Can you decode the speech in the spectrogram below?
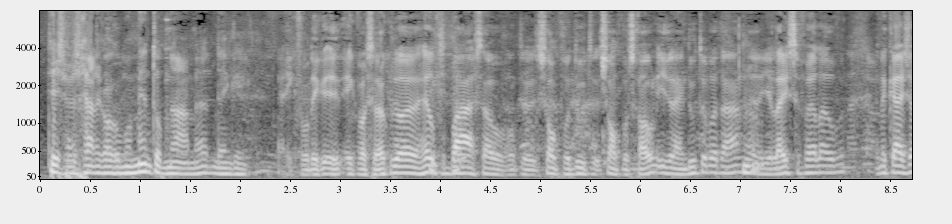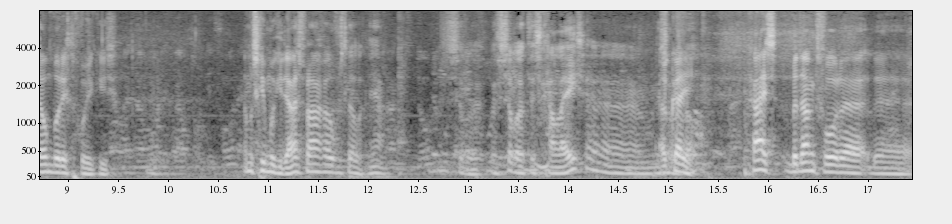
Het is waarschijnlijk ook een momentopname, denk ik. Ja, ik, vond, ik, ik was er ook heel verbaasd over. Want uh, Zandvoort doet Zandvoort schoon. Iedereen doet er wat aan. Ja. Eh, je leest er veel over. En dan kan je zo'n bericht voor je kiezen. En misschien moet je daar eens vragen over stellen. Ja. We zullen, we zullen het eens gaan lezen. eh, Oké. Gijs, bedankt voor eh, de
